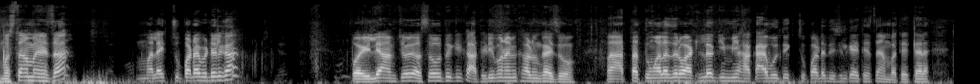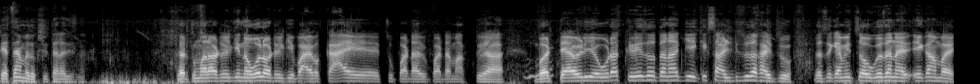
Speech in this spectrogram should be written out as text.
मस्त आंबा आहे याचा मला एक चुपाटा भेटेल का? पहिले आमच्या वेळी असं होतं की कातडी पण आम्ही काढून खायचो. पण आता तुम्हाला जर वाटलं की मी हा काय बोलतो एक चुपाटा दिसेल काय? त्याचा आंबा त्याला त्याचा आंबा दक्षू त्याला दिसणार. तर तुम्हाला वाटेल की नवल वाटेल की बाय काय चुपाटा विपाटा मागतो या बट त्यावेळी एवढा क्रेज होता ना की एक एक साल्टी सुद्धा खायचो. जसं की आम्ही चौघ जण आहेत एक आंबा आहे.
